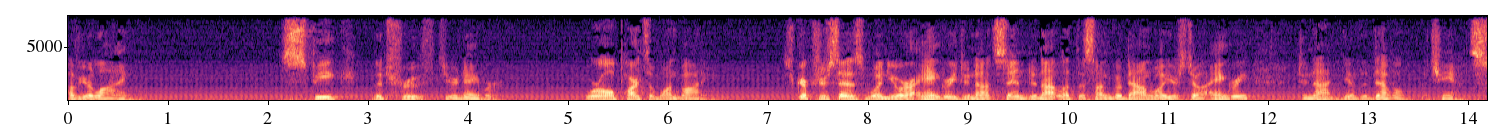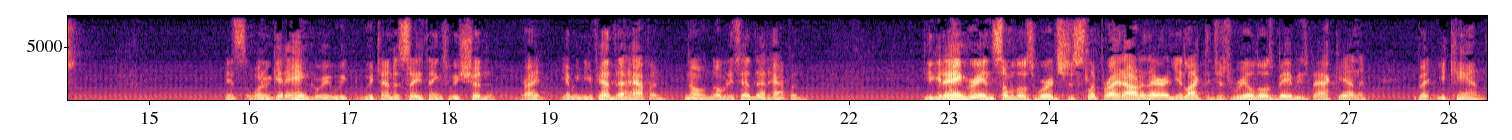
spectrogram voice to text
of your lying. Speak the truth to your neighbor. We're all parts of one body. Scripture says, when you are angry, do not sin. Do not let the sun go down while you're still angry. Do not give the devil a chance. It's when we get angry, we, we tend to say things we shouldn't, right? I mean, you've had that happen? No, nobody's had that happen. You get angry, and some of those words just slip right out of there, and you'd like to just reel those babies back in, but you can't.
